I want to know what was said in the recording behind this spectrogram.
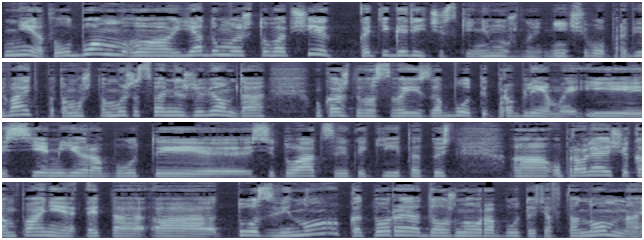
Нет, лбом, э, я думаю, что вообще категорически не нужно ничего пробивать, потому что мы же с вами живем, да, у каждого свои заботы, проблемы, и семьи, работы, ситуации какие-то. То есть а, управляющая компания – это а, то звено, которое должно работать автономно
